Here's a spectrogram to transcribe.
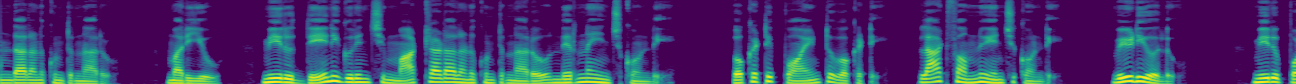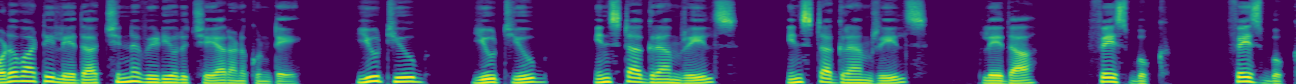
ఉండాలనుకుంటున్నారు? మరియు మీరు దేని గురించి మాట్లాడాలనుకుంటున్నారో నిర్ణయించుకోండి. ఒకటి పాయింట్ ఒకటి. ప్లాట్ఫామ్ను ఎంచుకోండి. వీడియోలు. మీరు పొడవాటి లేదా చిన్న వీడియోలు చేయాలనుకుంటే YouTube YouTube Instagram reels Instagram reels లేదా ఫేస్బుక్. ఫేస్బుక్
